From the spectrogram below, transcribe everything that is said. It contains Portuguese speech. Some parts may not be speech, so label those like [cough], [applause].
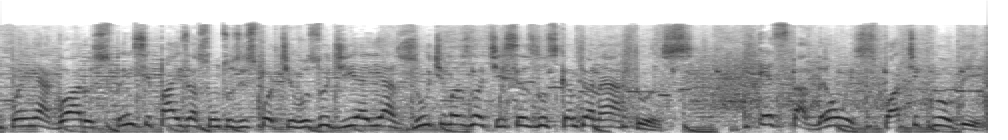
Acompanhe agora os principais assuntos esportivos do dia e as últimas notícias dos campeonatos. Estadão Esporte Clube.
